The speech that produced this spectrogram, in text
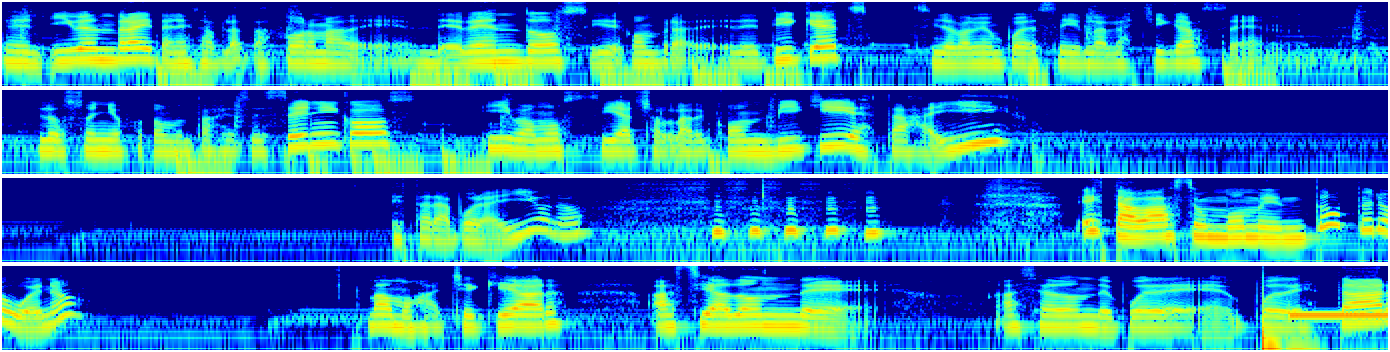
en Eventbrite, en esta plataforma de, eventos y de compra de, tickets, sino también puedes seguirla a las chicas en Los Sueños Fotomontajes Escénicos. Y vamos a charlar con Vicky. ¿Estás ahí? ¿Estará por ahí o no? Estaba hace un momento, pero bueno. Vamos a chequear hacia dónde, hacia dónde puede, puede estar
